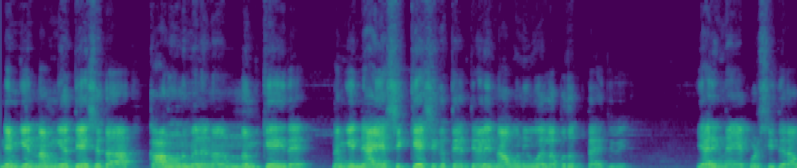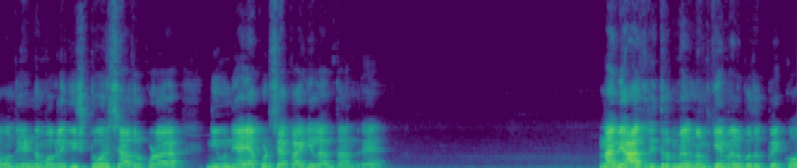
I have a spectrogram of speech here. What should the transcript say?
ನಿಮಗೆ, ನಮಗೆ ದೇಶದ ಕಾನೂನು ಮೇಲೆ ನನ್ನ ನಂಬಿಕೆ ಇದೆ. ನಮಗೆ ನ್ಯಾಯ ಸಿಕ್ಕೇ ಸಿಗುತ್ತೆ ಅಂತೇಳಿ ನಾವು ನೀವು ಎಲ್ಲ ಬದುಕ್ತಾ ಇದ್ದೀವಿ. ಯಾರಿಗೆ ನ್ಯಾಯ ಕೊಡಿಸಿದ್ದೀರಾ? ಒಂದು ಹೆಣ್ಣು ಮಗಳಿಗೆ ಇಷ್ಟು ವರ್ಷ ಆದರೂ ಕೂಡ ನೀವು ನ್ಯಾಯ ಕೊಡ್ಸೋಕ್ಕಾಗಿಲ್ಲ ಅಂತ ಅಂದರೆ, ನಾವು ಯಾವ್ದು ಇದ್ರ ಮೇಲೆ ನಂಬಿಕೆ ಮೇಲೆ ಬದುಕಬೇಕು?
